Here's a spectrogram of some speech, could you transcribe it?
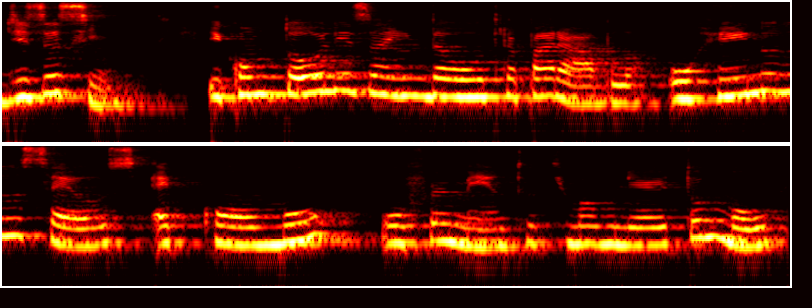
Diz assim: E contou-lhes ainda outra parábola: O reino dos céus é como o fermento que uma mulher tomou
